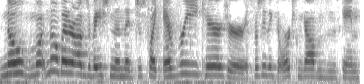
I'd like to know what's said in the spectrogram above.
No, no, no better observation than that. Just like every character, especially like the orcs and goblins in this game,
